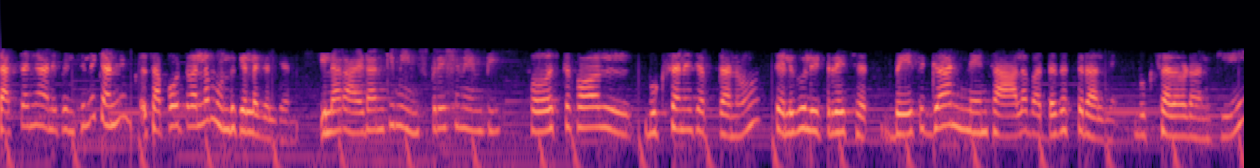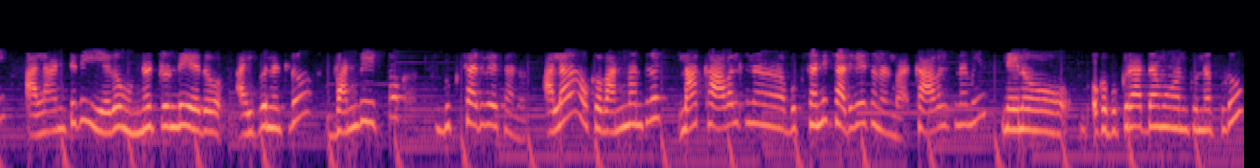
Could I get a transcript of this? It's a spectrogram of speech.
కష్టంగా అనిపించింది కానీ సపోర్ట్ వల్ల ముందుకెళ్ళగలిగాను. ఇలా రాయడానికి మీ ఇన్స్పిరేషన్ ఏంటి? ఫస్ట్ ఆఫ్ ఆల్ బుక్స్ అనే చెప్తాను. తెలుగు లిటరేచర్. బేసిక్గా నేను చాలా బద్దగస్తురాలని బుక్ చదవడానికి. అలాంటిది ఏదో ఉన్నట్టుండి ఏదో అయిపోయినట్లు వన్ వీక్లో బుక్ చదివేశాను. అలా ఒక వన్ మంత్లో నాకు కావాల్సిన బుక్స్ అన్ని చదివేశాను అనమాట కావాల్సిన మీన్స్ నేను ఒక బుక్ రాద్దాము అనుకున్నప్పుడు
